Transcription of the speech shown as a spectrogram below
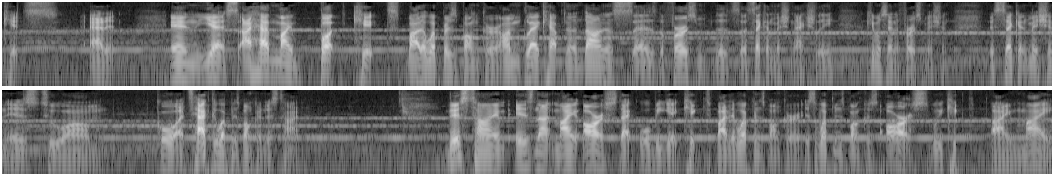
kits added. And yes, I have my butt kicked by the weapons bunker. I'm glad Captain Adonis says the first, the, the second mission actually. Keep on saying the first mission. The second mission is to um, go attack the weapons bunker this time. This time is not my arse that will be get kicked by the weapons bunker. It's the weapons bunker's arse be kicked by my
